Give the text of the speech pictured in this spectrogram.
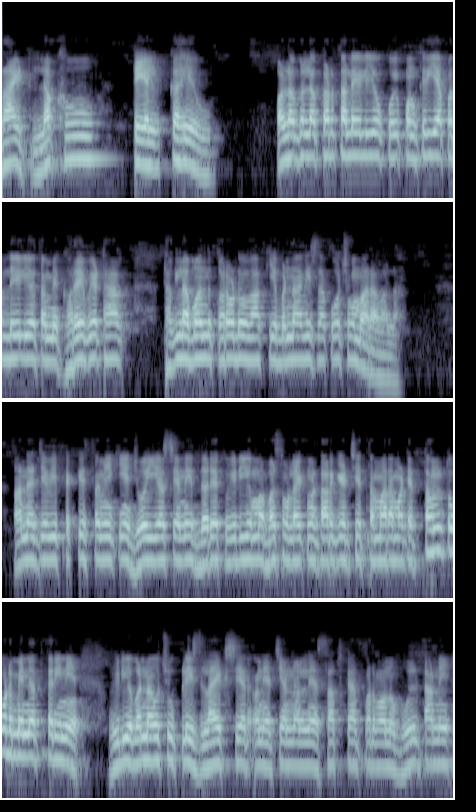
રાઇટ લખવું, ટેલ કહેવું. અલગ અલગ કરતા લઈ લ્યો, કોઈ પણ ક્રિયાપદ લઈ લ્યો, તમે ઘરે બેઠા ઢગલા બંધ કરોડો વાક્ય બનાવી શકો છો મારા વાલા. આના જેવી પ્રેક્ટિસ તમે ક્યાંય જોઈ હશે નહીં. દરેક વિડીયોમાં બસો લાઇકનો ટાર્ગેટ છે. તમારા માટે તનતોડ મહેનત કરીને વીડિયો બનાવું છું. પ્લીઝ લાઇક શેર અને ચેનલને સબસ્ક્રાઈબ કરવાનું ભૂલતા નહીં.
